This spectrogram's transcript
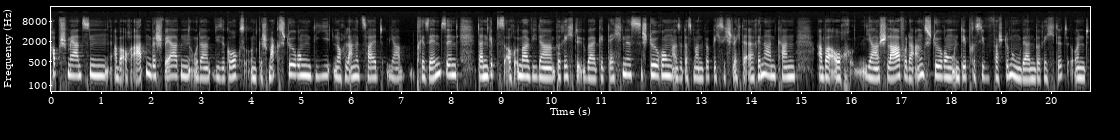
Kopfschmerzen, aber auch Atembeschwerden oder diese Geruchs- und Geschmacksstörungen, die noch lange Zeit ja präsent sind. Dann gibt es auch immer wieder Berichte über Gedächtnisstörungen, also dass man wirklich sich schlechter erinnern kann, aber auch ja Schlaf- oder Angststörungen und depressive Verstimmungen werden berichtet. Und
